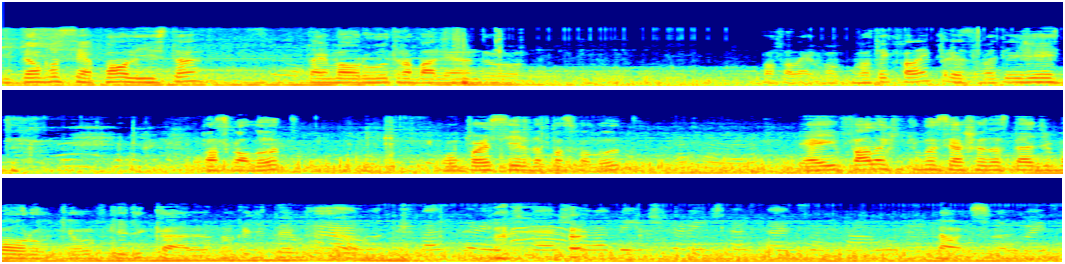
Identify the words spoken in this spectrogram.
Então você é paulista, tá em Bauru trabalhando. Vou, falar, vou, ter que falar empresa, vai ter jeito. Pascoaloto, ou parceiro da Pascoaloto. E aí fala o que que você achou da cidade de Bauru, que eu fiquei de cara, eu não acreditei muito Ah, eu não. gostei bastante. Eu acho ela bem diferente da cidade de São Paulo, né? Não, isso é. Calma. Mas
